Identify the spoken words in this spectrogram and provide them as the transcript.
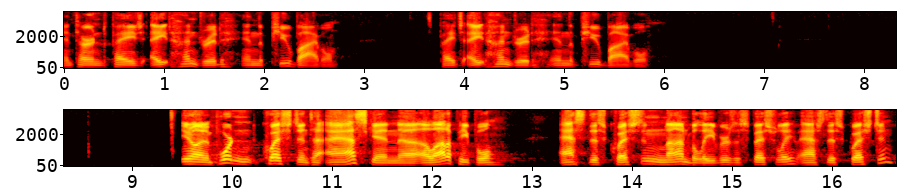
and turn to page 800 in the Pew Bible. It's page 800 in the Pew Bible. You know, an important question to ask, and uh, a lot of people ask this question, non believers especially ask this question.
